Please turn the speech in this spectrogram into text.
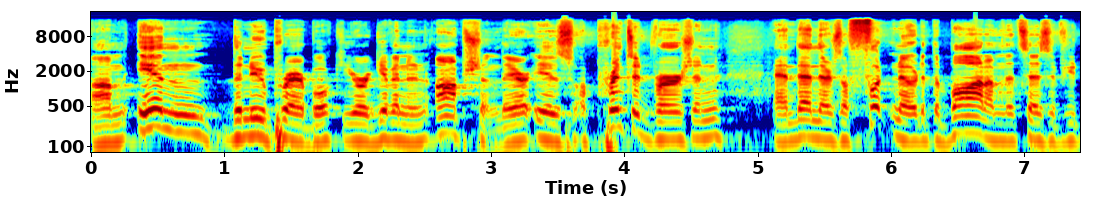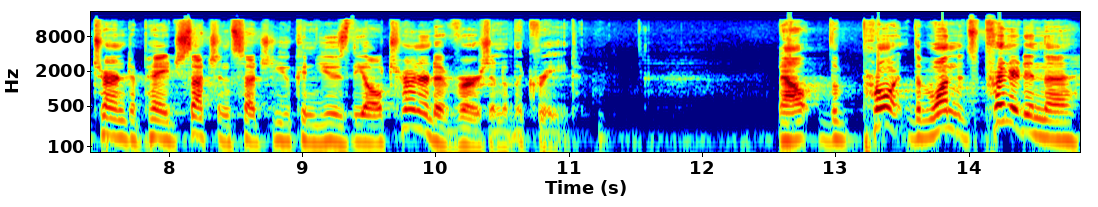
Um, in the new prayer book, you're given an option. There is a printed version, and then there's a footnote at the bottom that says if you turn to page such and such, you can use the alternative version of the creed. Now, the, pro- the one that's printed in the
